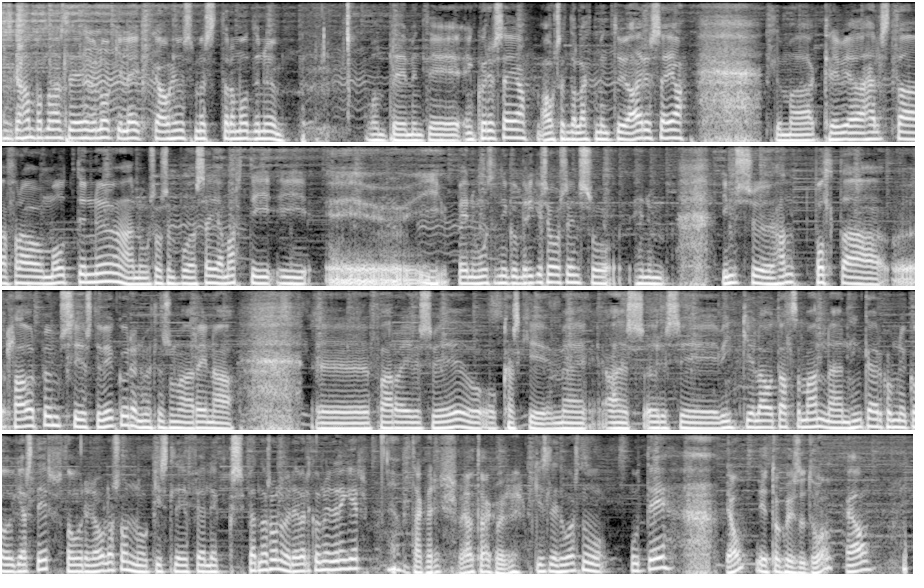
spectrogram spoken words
Íslenska handbólnaðarsliði hefur lokið leik á heimsmestaramótinu Vombriði myndi einhverjir segja, ásendalegt myndu aðrir segja. Ætlum að krifja það helsta frá mótinu. Það er nú svo sem búið að segja margt í, í, í beinum útlætningum Ríkisjósins og hinnum ímsu handbólta hlaðvarpum síðustu vikur en við ætlum svona að reyna að uh, fara yfir svið og, og kannski með aðeins öðrisi vingil á þetta allt saman. En hingað er komin í góðu gæstir Þóri Rólásson og Gísli Felix Bjarnarsson verið velkominir reyngir Já, takk fyrir. Já, takk fyrir. Gísli, þú varst nú úti. Já, ég tók fyrstu tvo. Já,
